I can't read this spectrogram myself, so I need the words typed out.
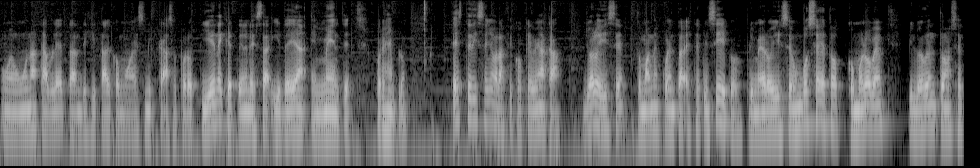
o en una tableta digital como es mi caso, pero tiene que tener esa idea en mente. Por ejemplo, este diseño gráfico que ven acá, yo lo hice tomando en cuenta este principio. Primero hice un boceto, como lo ven, y luego entonces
